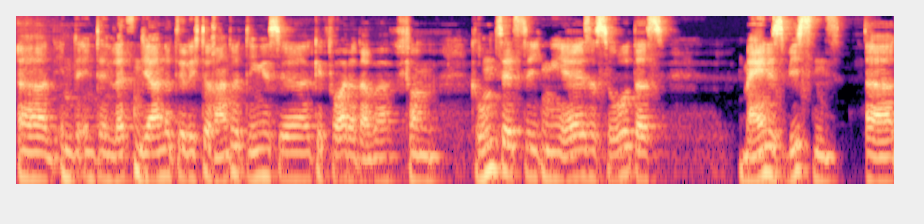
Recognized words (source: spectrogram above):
äh, in, in, den letzten Jahren natürlich durch andere Dinge sehr gefordert, aber vom Grundsätzlichen her ist es so, dass meines Wissens äh,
